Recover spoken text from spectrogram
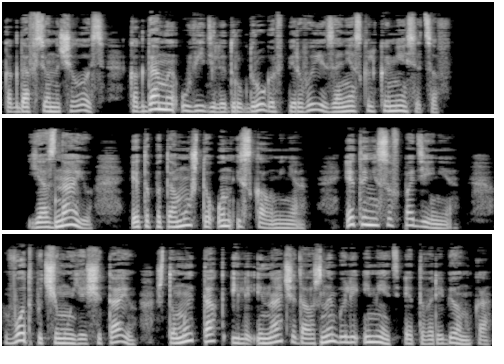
когда все началось, когда мы увидели друг друга впервые за несколько месяцев? Я знаю, это потому, что он искал меня. Это не совпадение. Вот почему я считаю, что мы так или иначе должны были иметь этого ребенка.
